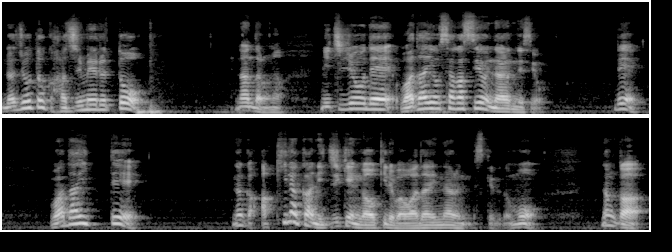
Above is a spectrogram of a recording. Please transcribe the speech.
ラジオトーク始めるとなんだろうな日常で話題を探すようになるんですよ。で話題ってなんか明らかに事件が起きれば話題になるんですけれどもなんか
